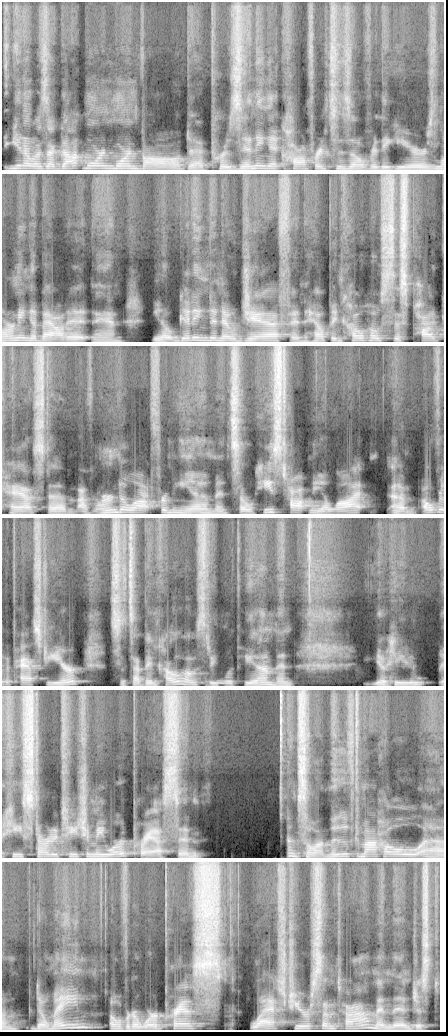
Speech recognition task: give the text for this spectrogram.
you know as i got more and more involved uh, presenting at conferences over the years learning about it and you know getting to know jeff and helping co-host this podcast um, i've learned a lot from him. And so he's taught me a lot um, over the past year since i've been co-hosting with him. And you know he he started teaching me wordpress. And and so I moved my whole um, domain over to WordPress last year sometime, and then just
